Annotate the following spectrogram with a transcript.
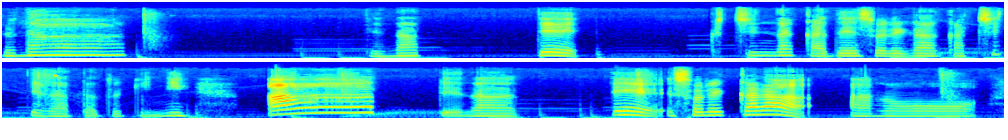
るなーってなって、口の中でそれがガチってなった時に、あーってなって、それから、あのー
